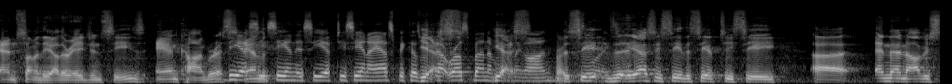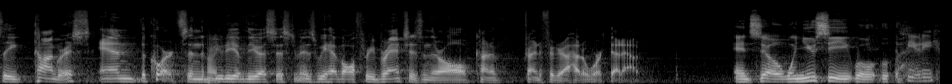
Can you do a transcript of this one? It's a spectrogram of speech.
and some of the other agencies and Congress. The and SEC the, and the CFTC. And I asked because yes, we've got Russ Behnam yes. coming on. Right. The, C, the, SEC, the CFTC, uh, and then obviously Congress and the courts. And the right. beauty of the U.S. system is we have all three branches, and they're all kind of trying to figure out how to work that out. And so when you see, well, the beauty.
